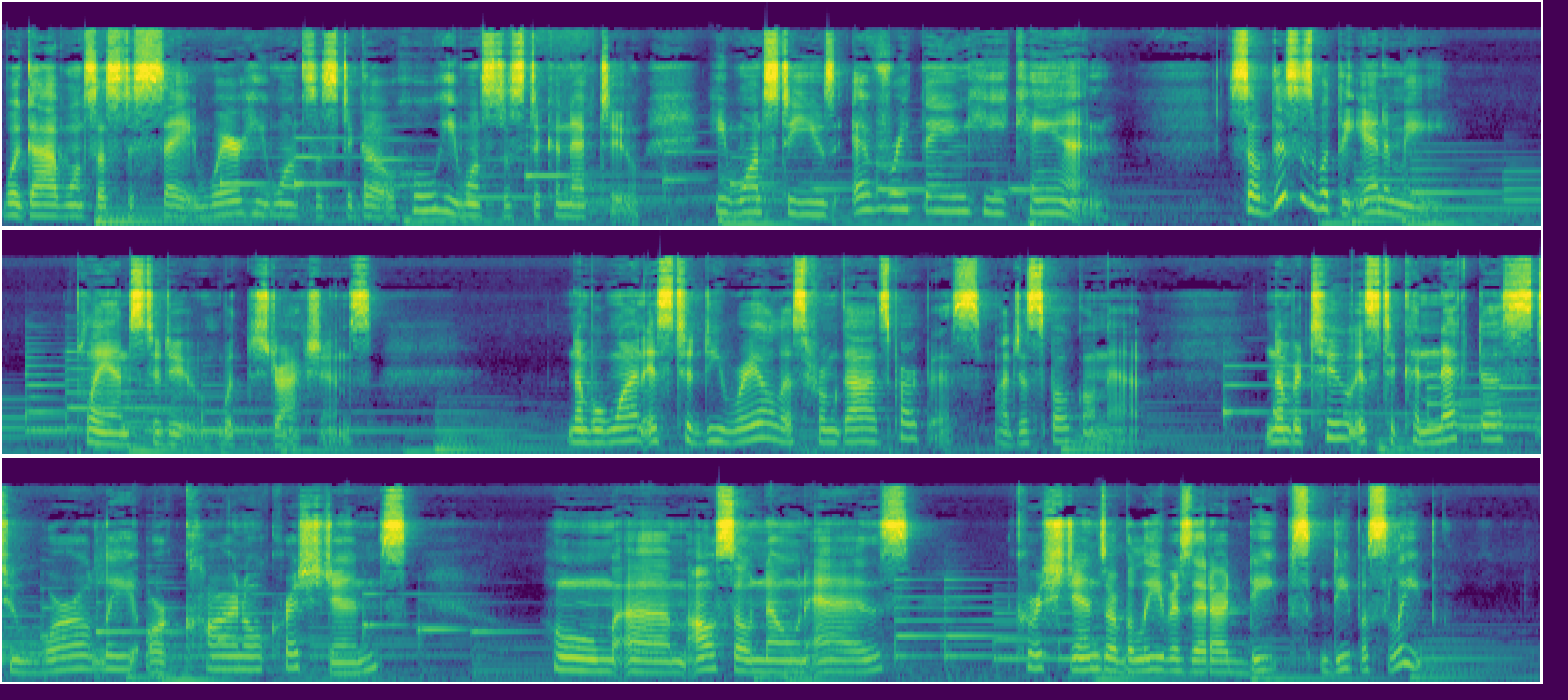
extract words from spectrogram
what God wants us to say, where He wants us to go, who He wants us to connect to. He wants to use everything He can. So, this is what the enemy plans to do with distractions. Number one is to derail us from God's purpose. I just spoke on that. Number two is to connect us to worldly or carnal Christians whom um, also known as Christians or believers that are deep deep asleep.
